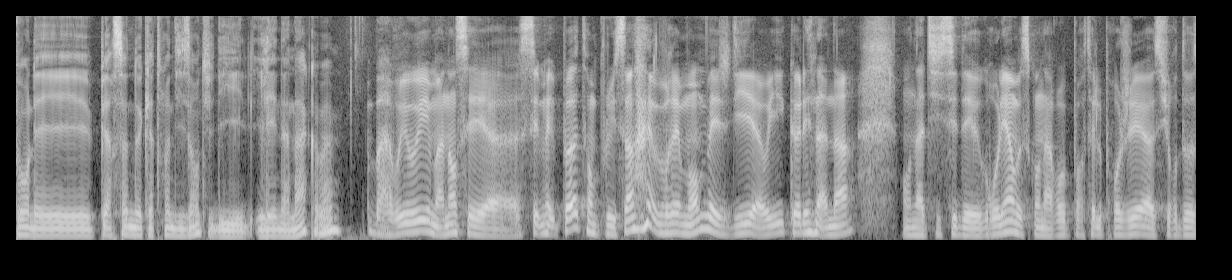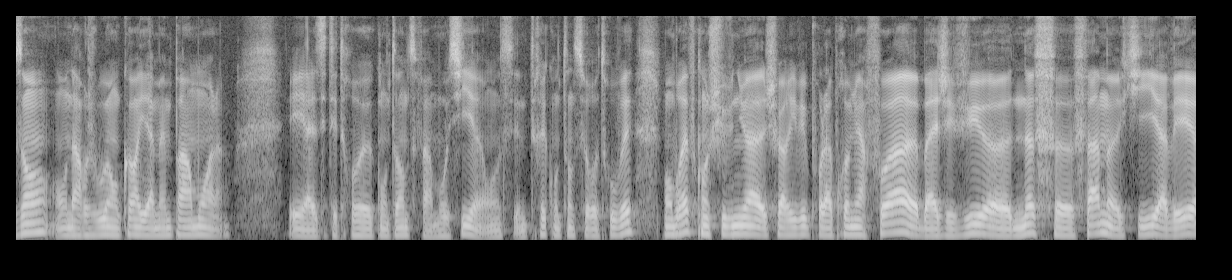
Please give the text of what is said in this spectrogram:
pour les personnes de 90 ans, tu dis les nanas quand même bah oui, oui, maintenant c'est euh, mes potes en plus, hein, vraiment, mais je dis euh, oui, que les nanas. On a tissé des gros liens parce qu'on a reporté le projet euh, sur deux ans, on a rejoué encore il y a même pas un mois là. Et elles étaient trop contentes, enfin moi aussi, on s'est très content de se retrouver. Bon bref, quand je suis venu, je suis arrivé pour la première fois, bah, j'ai vu neuf femmes qui avaient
